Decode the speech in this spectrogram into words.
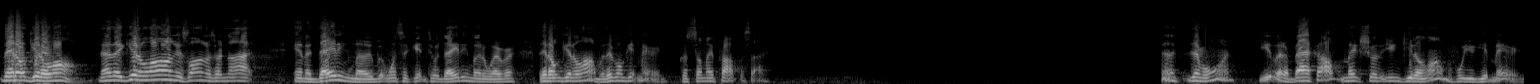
They don't get along. Now they get along as long as they're not in a dating mode, but once they get into a dating mode or whatever, they don't get along. But they're going to get married because somebody prophesied. Now, number one, you better back off and make sure that you can get along before you get married.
